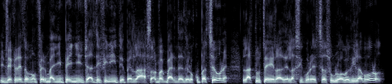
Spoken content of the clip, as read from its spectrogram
Il decreto conferma gli impegni già definiti per la salvaguardia dell'occupazione, la tutela della sicurezza sul luogo di lavoro,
